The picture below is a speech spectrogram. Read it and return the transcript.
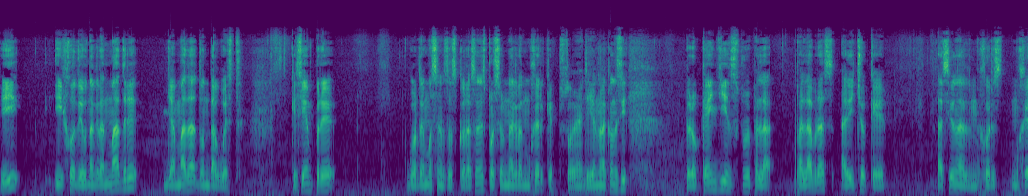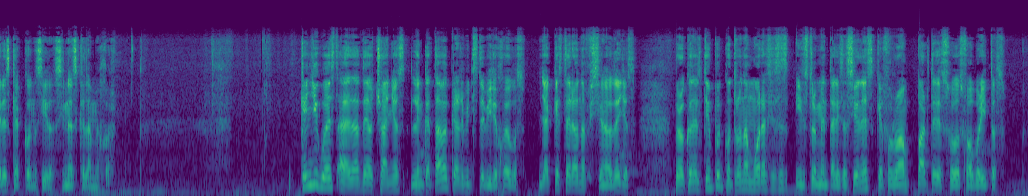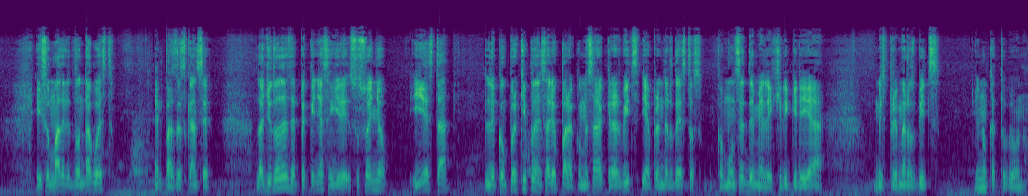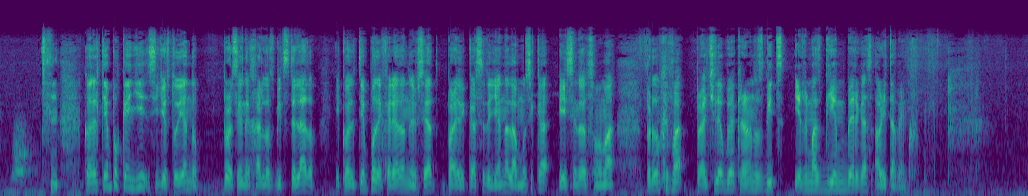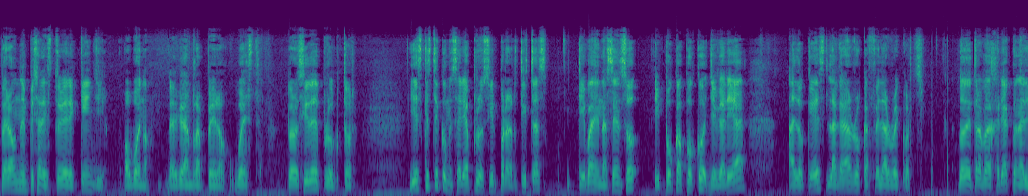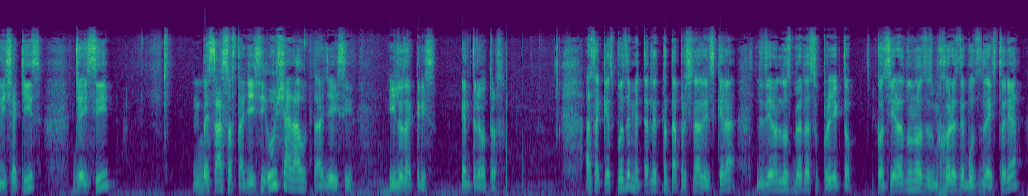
Y hijo de una gran madre llamada Donda West, que siempre guardemos en nuestros corazones por ser una gran mujer, que pues, obviamente yo no la conocí, pero Kenji en sus propias palabras ha dicho que ha sido una de las mejores mujeres que ha conocido, si no es que la mejor. Kenji West a la edad de 8 años le encantaba crear beats de videojuegos, ya que este era un aficionado de ellos pero con el tiempo encontró un amor hacia esas instrumentalizaciones que formaban parte de sus juegos favoritos. Y su madre, Donda West, en paz descanse, lo ayudó desde pequeña a seguir su sueño y esta le compró equipo necesario para comenzar a crear beats y aprender de estos, como un set de mi alegría mis primeros beats. Yo nunca tuve uno. con el tiempo Kenji siguió estudiando, pero sin dejar los beats de lado, y con el tiempo dejaría la universidad para dedicarse de lleno a la música y diciendo a su mamá, perdón jefa, pero al chile voy a crear unos beats y rimas bien vergas, ahorita vengo. Pero aún no empieza la historia de Kenji, o bueno, del gran rapero West, pero sí del productor. Y es que este comenzaría a producir para artistas que iban en ascenso y poco a poco llegaría a lo que es la gran Rockefeller Records, donde trabajaría con Alicia Keys, Jay-Z un besazo hasta Jay-Z. Un shout out a Jay-Z y Luda Chris, entre otros. Hasta que después de meterle tanta presión a la disquera, le dieron luz verde a su proyecto, considerado uno de los mejores debuts de la historia.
